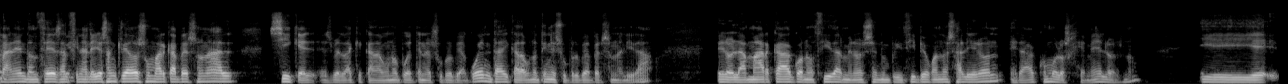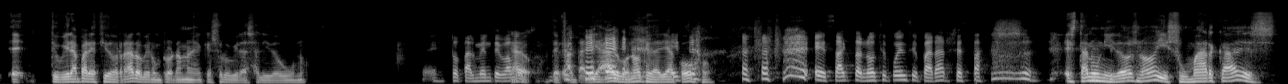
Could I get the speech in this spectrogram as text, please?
Vale, entonces al final ellos han creado su marca personal. Sí que es verdad que cada uno puede tener su propia cuenta y cada uno tiene su propia personalidad pero la marca conocida, al menos en un principio cuando salieron, era como los gemelos, ¿no? Y eh, eh, te hubiera parecido raro ver un programa en el que solo hubiera salido uno. Totalmente, vamos. Claro, te faltaría algo, ¿no? Quedaría cojo. Exacto, no se pueden separar, ya está. Están unidos, ¿no? Y su marca es,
